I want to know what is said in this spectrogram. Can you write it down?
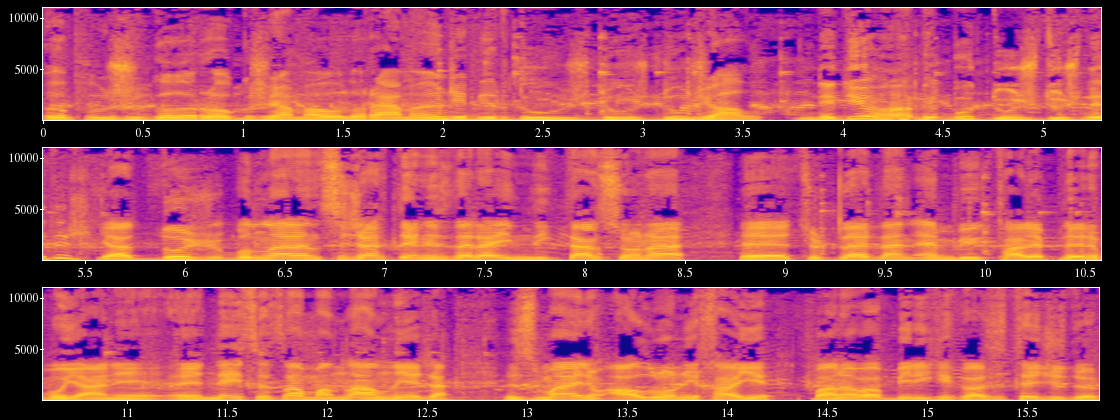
Öpücük olur okşama olur ama önce bir duş duş duş al. Ne diyor abi bu duş duş duş nedir? Ya duş bunların sıcak denizlere indikten sonra e, Türklerden en büyük talepleri bu yani. E, neyse zamanla anlayacaksın. İsmail'im al Ronika'yı bana bak bir iki gazeteci döv.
